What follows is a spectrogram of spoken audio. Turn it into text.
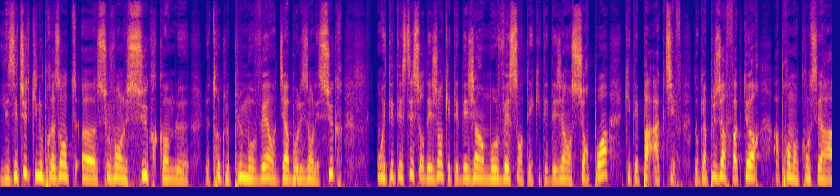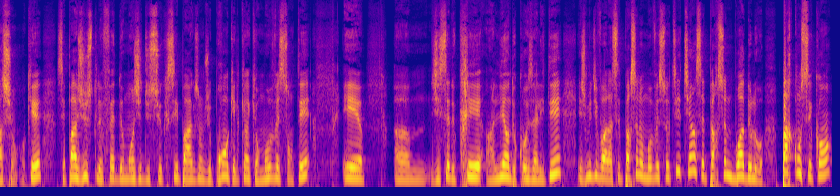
les études qui nous présentent euh, souvent le sucre comme le truc le plus mauvais en diabolisant les sucres ont été testés sur des gens qui étaient déjà en mauvaise santé, qui étaient déjà en surpoids, qui n'étaient pas actifs. Donc il y a plusieurs facteurs à prendre en considération, ok? C'est pas juste le fait de manger du sucre. Si par exemple je prends quelqu'un qui est en mauvaise santé et euh, j'essaie de créer un lien de causalité et je me dis voilà cette personne en mauvaise santé, tiens cette personne boit de l'eau. Par conséquent,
